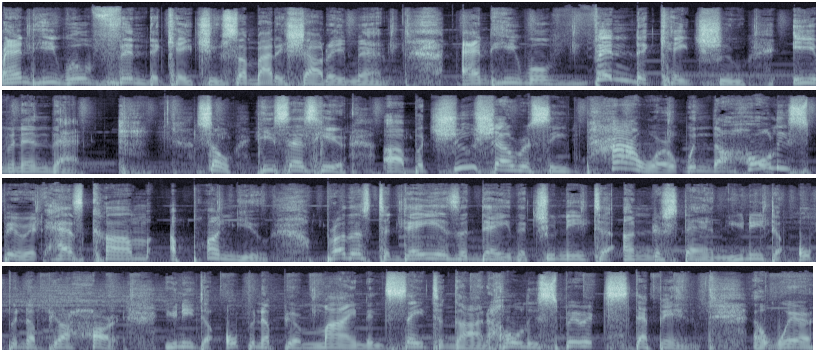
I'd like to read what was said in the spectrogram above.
and he will vindicate you. Somebody shout amen. And he will vindicate you even in that. So he says here, uh, but you shall receive power when the Holy Spirit has come upon you. Brothers, today is a day that you need to understand. You need to open up your heart. You need to open up your mind and say to God, Holy Spirit, step in. Uh, where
